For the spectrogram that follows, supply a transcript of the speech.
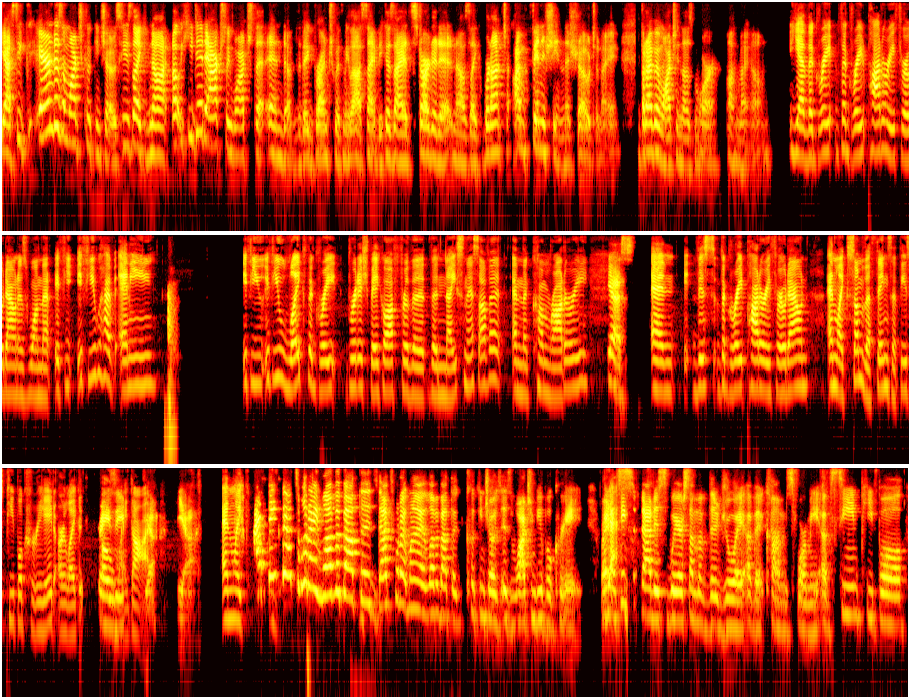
Yeah, see, Aaron doesn't watch cooking shows. He's like not. Oh, he did actually watch the end of the big brunch with me last night because I had started it and I was like, "We're not. I'm finishing the show tonight." But I've been watching those more on my own. Yeah, the great the Great Pottery Throwdown is one that if you if you have any if you if you like the Great British Bake Off for the the niceness of it and the camaraderie Yes. and this the Great Pottery Throwdown and like some of the things that these people create are like Crazy. oh my god. Yeah. Yeah. And like I think that's what I love about the. That's what I what I love about the cooking shows is watching people create. Right. I think that, that is where some of the joy of it comes for me of seeing people,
